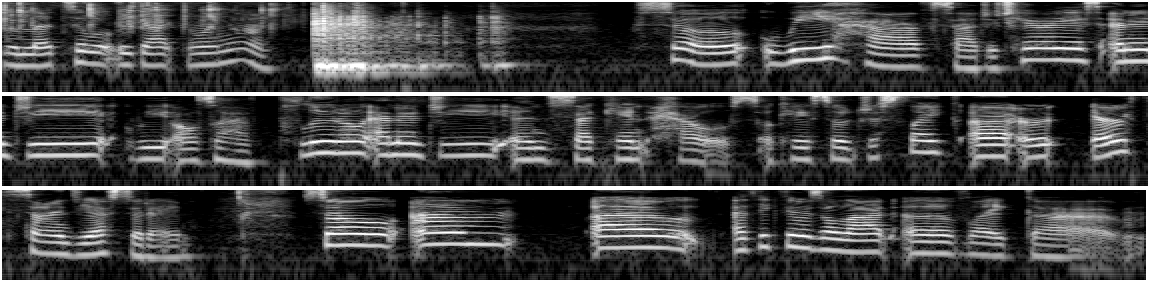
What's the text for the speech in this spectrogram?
And let's see what we got going on. So we have Sagittarius energy. We also have Pluto energy and second house. Okay, so just like uh, Earth signs yesterday. So um, uh, I think there was a lot of like um,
